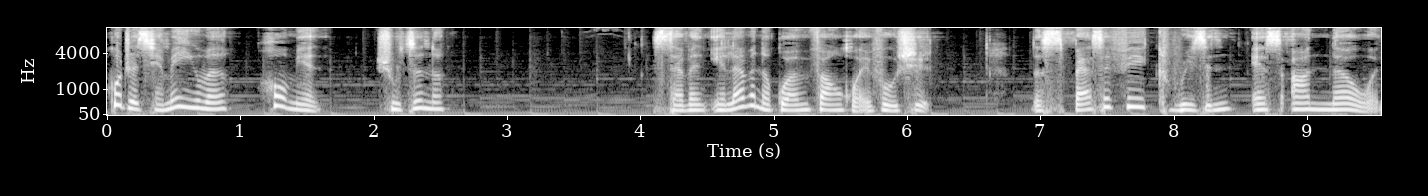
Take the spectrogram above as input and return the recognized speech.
或者前面英文后面？数字呢？Seven Eleven 的官方回复是：The specific reason is unknown。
